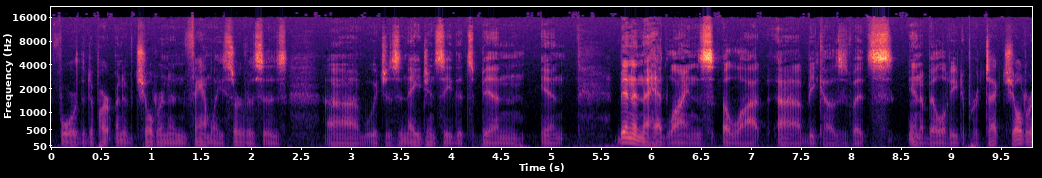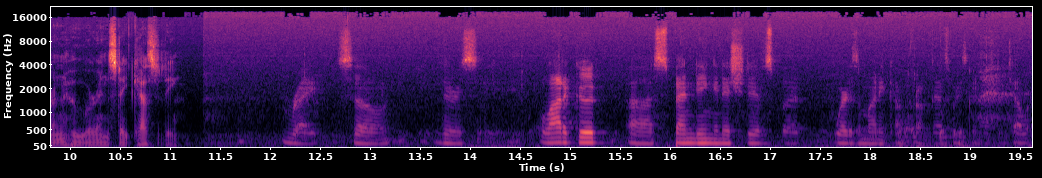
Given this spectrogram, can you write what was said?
for the Department of Children and Family Services, uh, which is an agency that's been in been in the headlines a lot uh, because of its inability to protect children who are in state custody. Right. So there's a lot of good uh, spending initiatives, but where does the money come from? That's what he's going to have to tell us.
